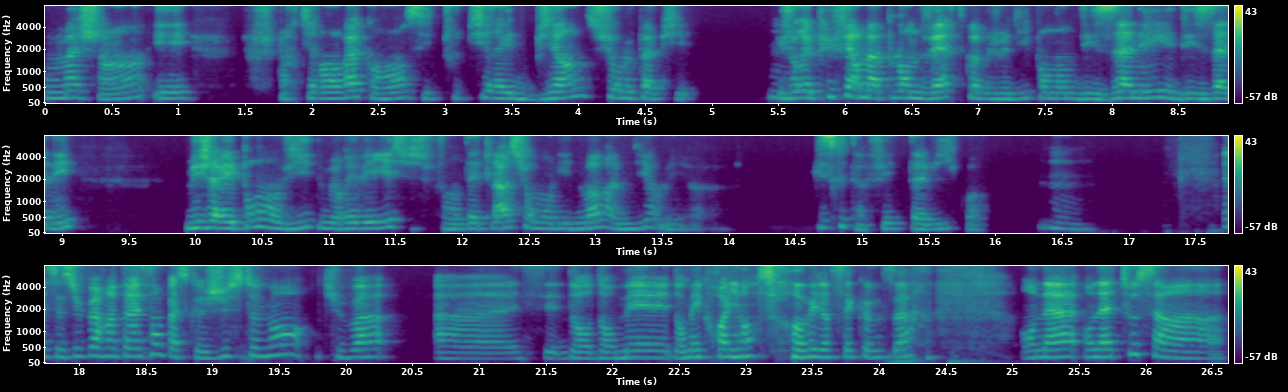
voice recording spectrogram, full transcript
mon machin, et je partirais en vacances et tout irait bien sur le papier. Mm. J'aurais pu faire ma plante verte, comme je dis, pendant des années et des années, mais j'avais pas envie de me réveiller, enfin, d'être là sur mon lit de mort à me dire, mais euh, qu'est-ce que tu as fait de ta vie, quoi? Mm. C'est super intéressant parce que justement, tu vois, euh, c'est dans, mes, dans mes croyances, on va dire ça comme ça, on a, on a tous un,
